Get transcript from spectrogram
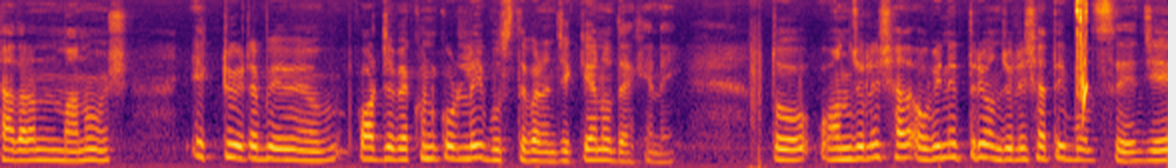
সাধারণ মানুষ একটু এটা পর্যবেক্ষণ করলেই বুঝতে পারেন যে কেন দেখে নাই। তো অঞ্জলির সাথে অভিনেত্রী অঞ্জলির সাথেই বলছে যে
